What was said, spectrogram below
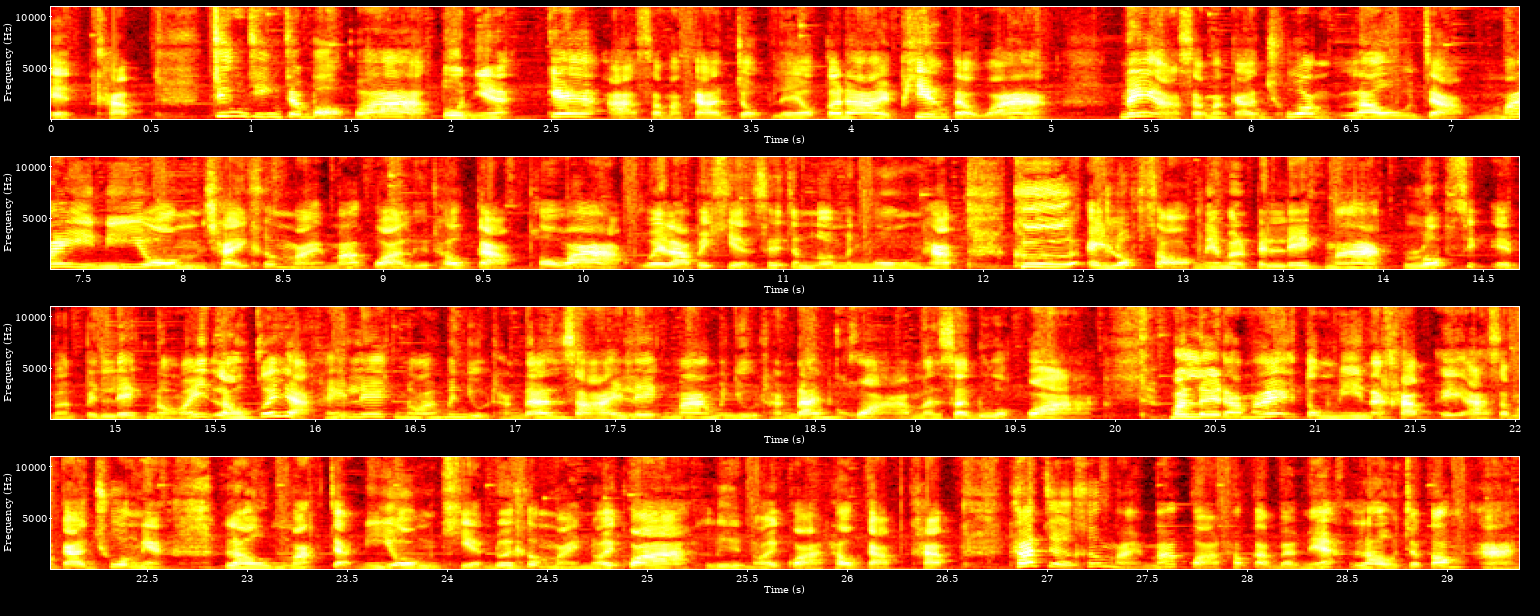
11ครับจริงๆ จะบอกว่าตัวเนี้ยแก้อาสมการจบแล้วก็ได้เพียงแต่ว่าในอ่าสมการช่วงเราจะไม่นิยมใช้เครื่องหมายมากกว่าหรือเท่ากับ เพราะว่าเวลาไปเขียนเส้นจำนวนมันงงครับ คือไอ้ลบ2เนี่ยมันเป็นเลขมากลบ11 มันเป็นเลขน้อย เราก็อยากให้เลขน้อยมันอยู่ทางด้านซ้ายเลขมากมันอยู่ทางด้านขวามันสะดวกกว่า มันเลยทำให้ตรงนี้นะครับไอ้อ่าสมการช่วงเนี่ยเรามักจะนิยมเขียนด้วยเครื่องหมายน้อยกว่า หรือน้อยกว่าเท่ากับครับถ้าเจอเครื่องหมายมากกว่าเท่ากับแบบเนี้ยเราจะต้องอ่าน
